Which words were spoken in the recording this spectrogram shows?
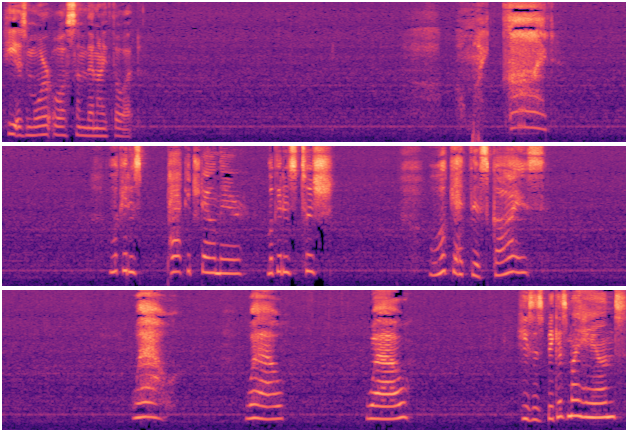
He is more awesome than I thought. Look at his package down there. Look at his tush. Look at this, guys. Wow. Wow. Wow. He's as big as my hand.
